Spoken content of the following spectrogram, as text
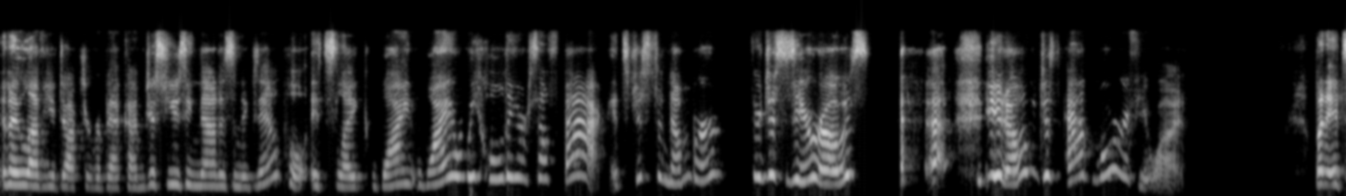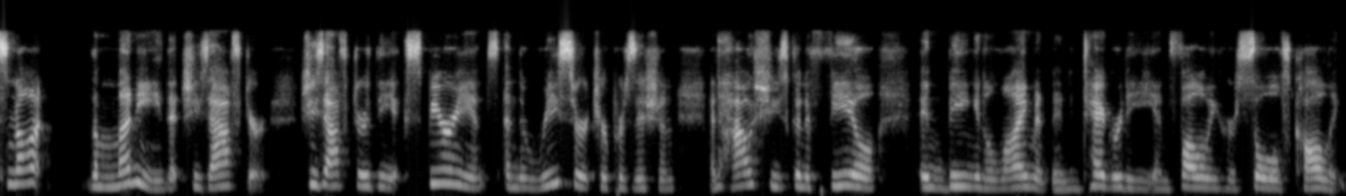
And I love you, Dr. Rebecca. I'm just using that as an example. It's like, why, why are we holding ourselves back? It's just a number. They're just zeros. you know, just add more if you want. But it's not the money that she's after. She's after the experience and the researcher position and how she's going to feel in being in alignment and integrity and following her soul's calling,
